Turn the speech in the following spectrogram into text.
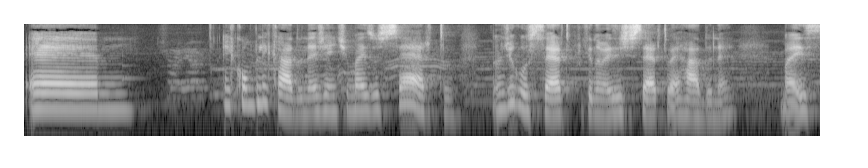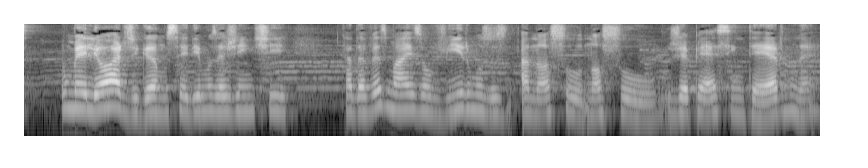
É, é complicado, né, gente? Mas o certo, não digo certo porque não existe certo ou errado, né? Mas o melhor, digamos, seríamos a gente cada vez mais ouvirmos a nosso nosso GPS interno, né?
